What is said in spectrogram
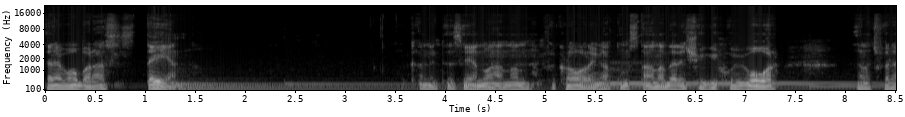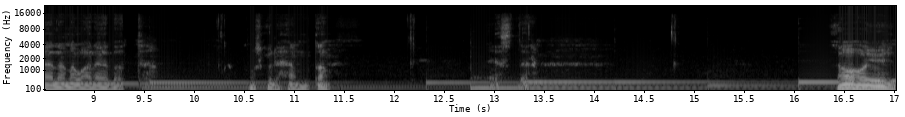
Där det var bara sten. Jag kan inte se någon annan förklaring att de stannade där i 27 år än att föräldrarna var rädda att de skulle hämta Ester. Jag har ju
